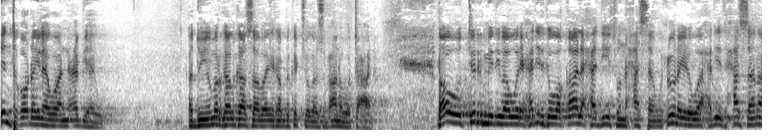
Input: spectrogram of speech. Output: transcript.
inta kao dhan waa necab yahay. Adduunya marka halkaasaaba ay rabbi ka joogaa subxaana wa tacaala. Rawahu tirmidi baa wari xadiidka wa qaala xadiiun xasan wuxuuna yidhi waa xadiid xasana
